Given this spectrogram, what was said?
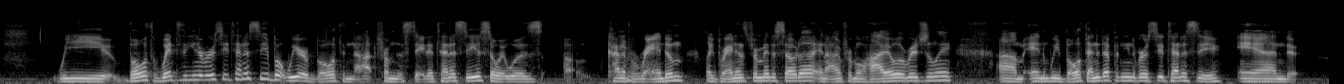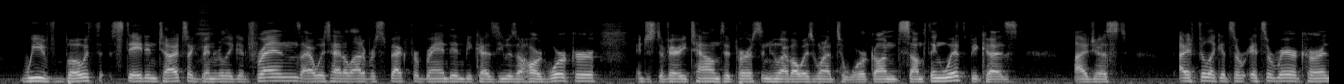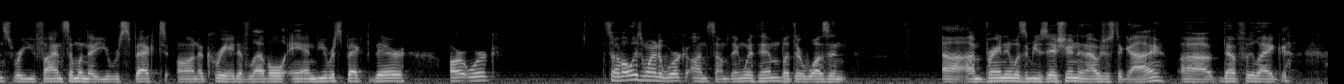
we both went to the University of Tennessee, but we are both not from the state of Tennessee, so it was uh, kind of random. Like Brandon's from Minnesota and I'm from Ohio originally, um, and we both ended up in the University of Tennessee, and we've both stayed in touch, like been really good friends. I always had a lot of respect for Brandon because he was a hard worker and just a very talented person who I've always wanted to work on something with because I just I feel like it's a it's a rare occurrence where you find someone that you respect on a creative level and you respect their artwork. So I've always wanted to work on something with him, but there wasn't. Uh, I'm Brandon was a musician and I was just a guy. Uh, definitely like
